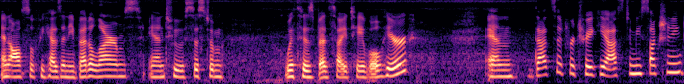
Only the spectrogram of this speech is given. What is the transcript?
and also if he has any bed alarms and to assist him with his bedside table here. And that's it for tracheostomy suctioning.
